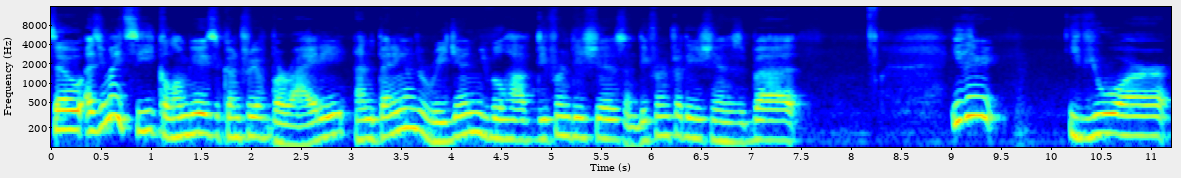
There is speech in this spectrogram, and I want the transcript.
so, as you might see, Colombia is a country of variety, and depending on the region, you will have different dishes and different traditions. But either if you are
